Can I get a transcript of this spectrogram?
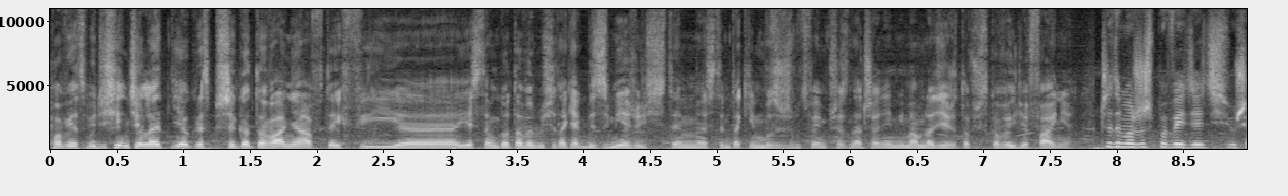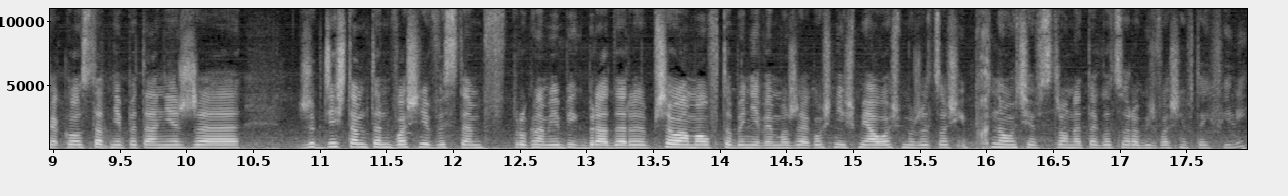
powiedzmy dziesięcioletni okres przygotowania. W tej chwili e, jestem gotowy, by się tak jakby zmierzyć z tym, z tym takim muzycznym swoim przeznaczeniem i mam nadzieję, że to wszystko wyjdzie fajnie. Czy ty możesz powiedzieć już jako ostatnie pytanie, że że gdzieś tam ten właśnie występ w programie Big Brother przełamał w tobie, nie wiem, może jakąś nieśmiałość, może coś i pchnął cię w stronę tego, co robisz właśnie w tej chwili?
